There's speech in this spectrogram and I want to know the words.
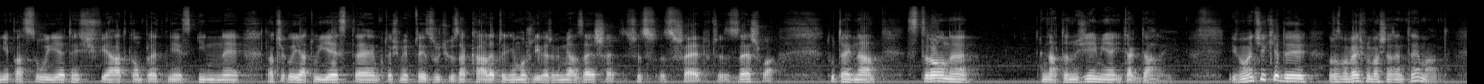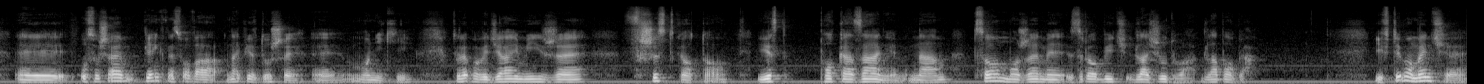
nie pasuje, ten świat kompletnie jest inny, dlaczego ja tu jestem, ktoś mnie tutaj zrzucił za karę, to niemożliwe, żebym ja zeszedł, czy czy zeszła tutaj na stronę, na tę ziemię i tak dalej. I w momencie, kiedy rozmawialiśmy właśnie na ten temat, yy, usłyszałem piękne słowa najpierw duszy yy, Moniki, które powiedziały mi, że wszystko to jest pokazaniem nam, co możemy zrobić dla źródła, dla Boga. I w tym momencie,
